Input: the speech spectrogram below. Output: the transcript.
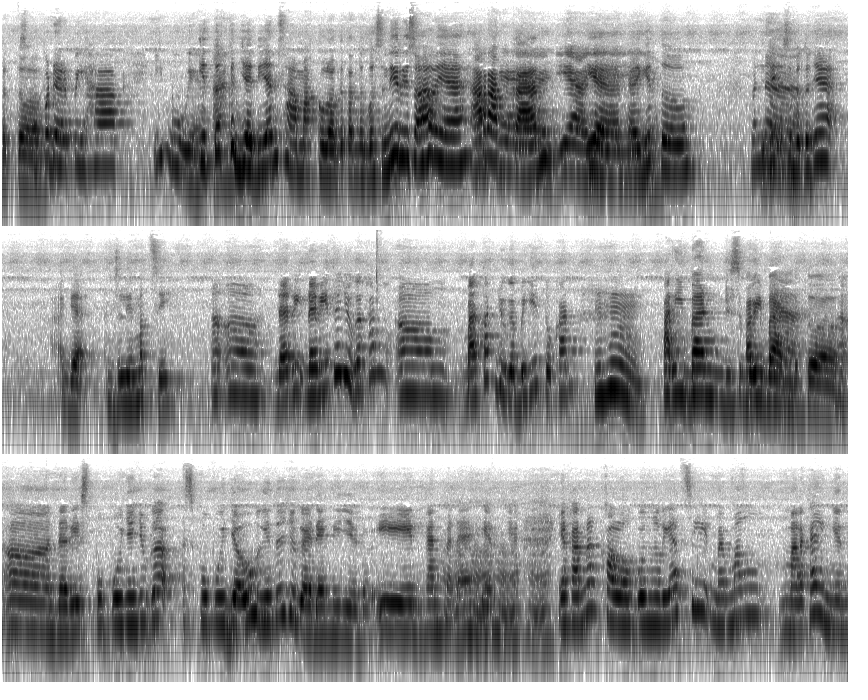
betul. sepupu dari pihak ibu ya itu kan? kejadian sama keluarga tante gue sendiri soalnya Arab kan. iya, iya, iya, kayak iya. gitu. Benar. Jadi sebetulnya agak jelimet sih. Heeh. dari dari itu juga kan em, Batak juga begitu kan Mhm. Pariban disebutnya Pariban, betul. Heeh, dari sepupunya juga sepupu jauh gitu juga ada yang dijodohin kan pada Heeh, akhirnya heeh. ya karena kalau gue ngelihat sih memang mereka ingin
